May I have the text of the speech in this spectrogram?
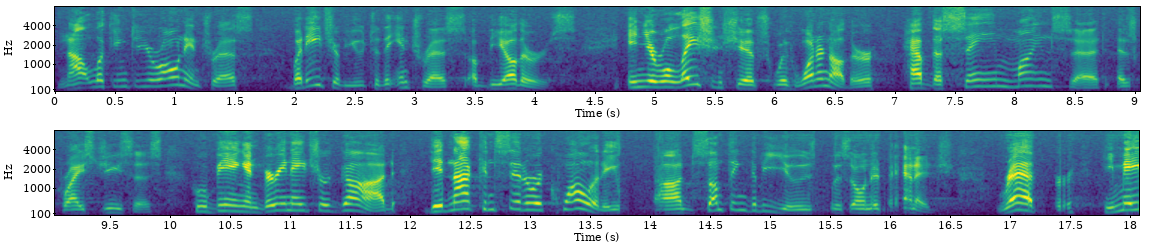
not looking to your own interests, but each of you to the interests of the others. In your relationships with one another, have the same mindset as Christ Jesus, who being in very nature God, did not consider equality something to be used to his own advantage. Rather, he made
